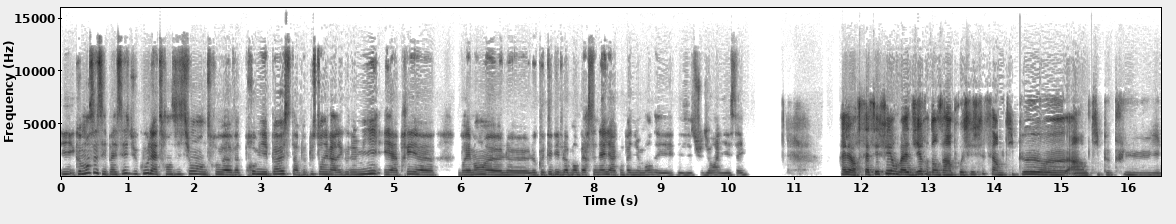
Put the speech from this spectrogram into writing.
Et comment ça s'est passé du coup la transition entre votre premier poste un peu plus tourné vers l'économie et après vraiment le, côté développement personnel et accompagnement des, étudiants à l'ISEG alors, ça s'est fait, on va dire, dans un processus un petit peu, un petit peu plus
